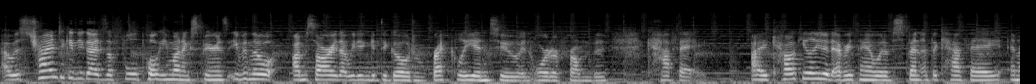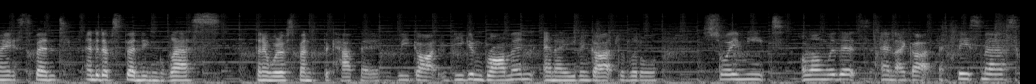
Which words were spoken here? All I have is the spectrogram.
I was trying to give you guys a full Pokemon experience even though I'm sorry that we didn't get to go directly into an order from the cafe. I calculated everything I would have spent at the cafe and I spent ended up spending less than I would have spent at the cafe. We got vegan ramen, and I even got the little soy meat along with it, and I got a face mask.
